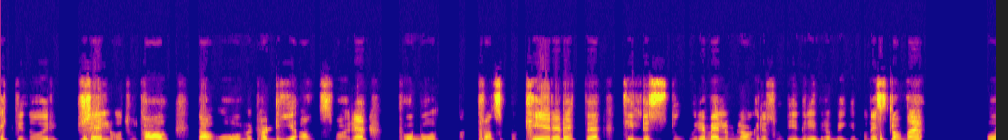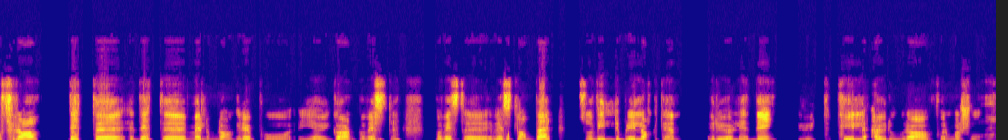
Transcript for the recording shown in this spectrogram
Equinor, Shell og Total. Da overtar de ansvaret på båten, transporterer dette til det store mellomlageret som de driver og bygger på Vestlandet. Og fra dette, dette mellomlageret på, i Øygarden på, Vest, på Vest, Vestlandet der, så vil det bli lagt en rørledning ut til Aurora-formasjonen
